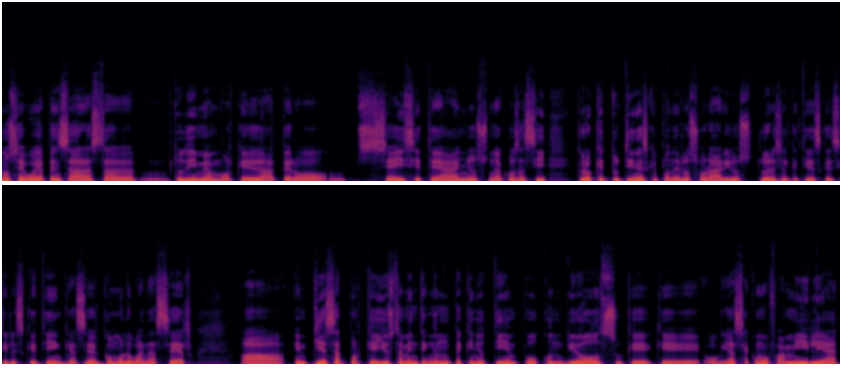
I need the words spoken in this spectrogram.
no sé, voy a pensar hasta, tú dime amor qué edad, pero 6, 7 años, una cosa así. Creo que tú tienes que poner los horarios, tú eres el que tienes que decirles qué tienen que hacer, cómo lo van a hacer. Ah, empieza porque ellos también tengan un pequeño tiempo con Dios, que, que o ya sea como familia,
